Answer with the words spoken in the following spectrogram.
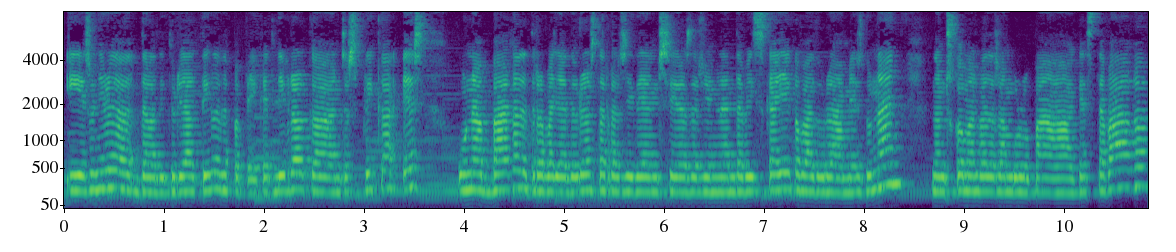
I és un llibre de, de l'editorial Tigre de Paper. Aquest llibre el que ens explica és una vaga de treballadores de residències de gent gran de Vizcaya que va durar més d'un any, doncs com es va desenvolupar aquesta vaga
